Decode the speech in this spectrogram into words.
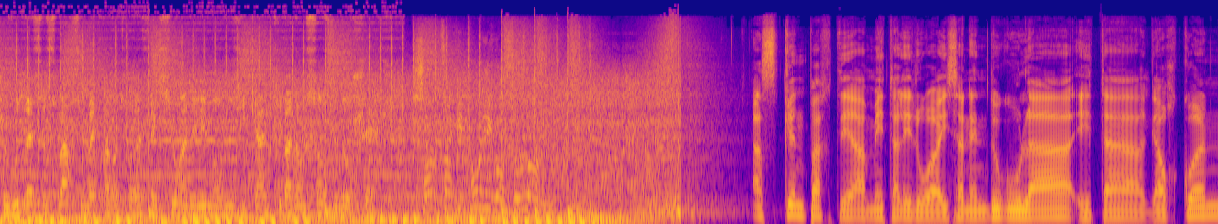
Je voudrais ce soir soumettre à votre réflexion un élément musical qui va dans le sens de nos recherches. Azken partea metaleroa izanen dugula eta gaurkoan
